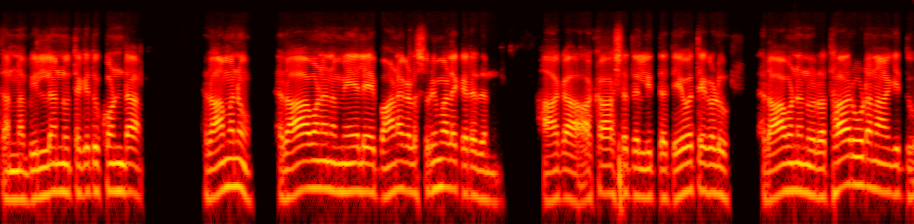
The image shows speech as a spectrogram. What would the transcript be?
ತನ್ನ ಬಿಲ್ಲನ್ನು ತೆಗೆದುಕೊಂಡ ರಾಮನು ರಾವಣನ ಮೇಲೆ ಬಾಣಗಳ ಸುರಿಮಳೆ ಕೆರೆದನು. ಆಗ ಆಕಾಶದಲ್ಲಿದ್ದ ದೇವತೆಗಳು ರಾವಣನು ರಥಾರೂಢನಾಗಿದ್ದು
